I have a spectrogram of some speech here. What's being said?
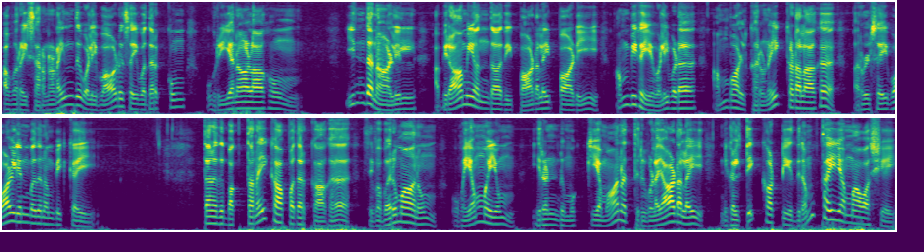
அவரை சரணடைந்து வழிபாடு செய்வதற்கும் உரிய நாளாகும். இந்த நாளில் அபிராமி அந்தாதி பாடலை பாடி அம்பிகையை வழிபட அம்பாள் கருணை கடலாக அருள் செய்வாள் என்பது நம்பிக்கை. தனது பக்தனை காப்பதற்காக சிவபெருமானும் உமையம்மையும் இரண்டு முக்கியமான திருவிளையாடலை நிகழ்த்தி காட்டிய தினம் தை அமாவாசியை.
